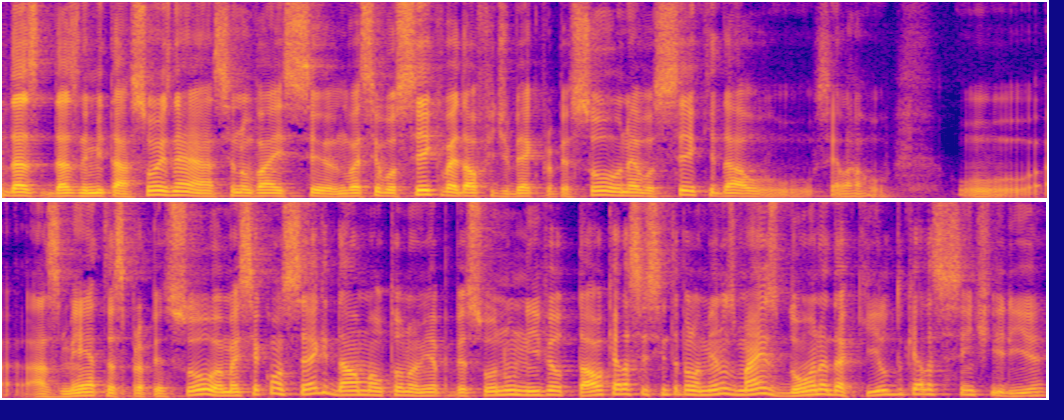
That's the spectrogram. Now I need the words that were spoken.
das, das limitações, né? Você não vai ser, não vai ser você que vai dar o feedback para a pessoa, não é você que dá o, sei lá, o, o, as metas para a pessoa, mas você consegue dar uma autonomia para a pessoa num nível tal que ela se sinta pelo menos mais dona daquilo do que ela se sentiria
